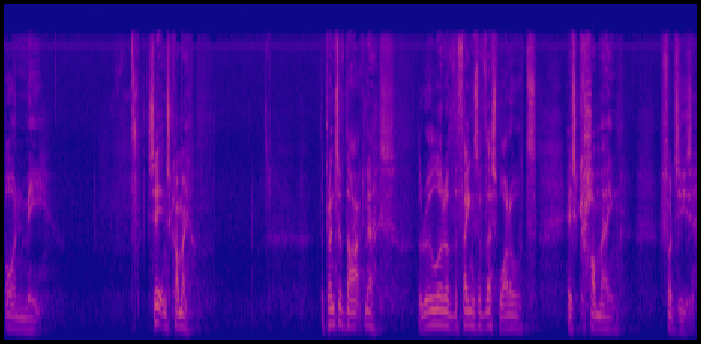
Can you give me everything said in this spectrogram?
on me. Satan's coming. The prince of darkness, the ruler of the things of this world, is coming for Jesus.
